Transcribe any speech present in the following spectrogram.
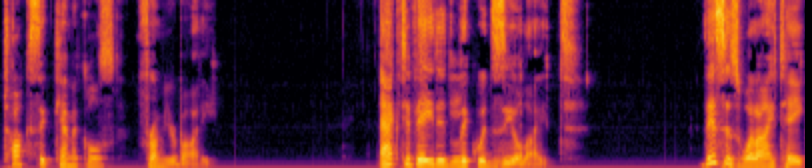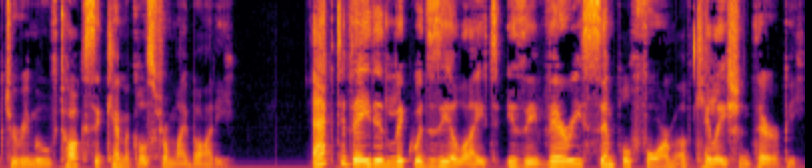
toxic chemicals from your body. Activated liquid zeolite. This is what I take to remove toxic chemicals from my body. Activated liquid zeolite is a very simple form of chelation therapy.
